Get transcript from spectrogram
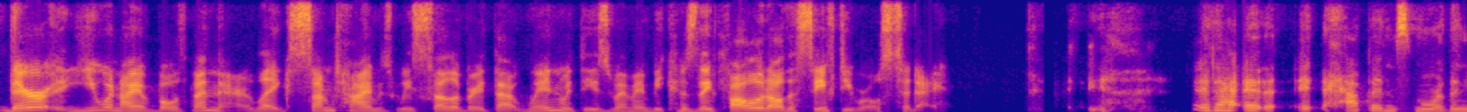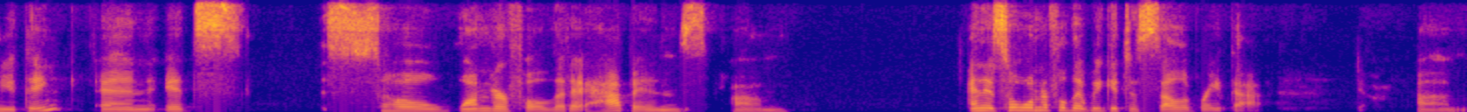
there, you and I have both been there. Like, sometimes we celebrate that win with these women because they followed all the safety rules today. Eh, It, it, it happens more than you think. And it's so wonderful that it happens. Um, and it's so wonderful that we get to celebrate that. Yeah. Um,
